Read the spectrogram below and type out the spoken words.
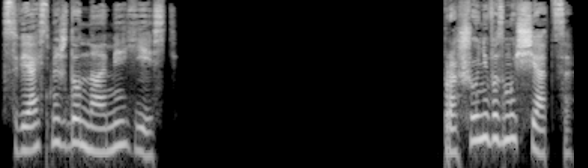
Связь между нами есть. Прошу не возмущаться.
